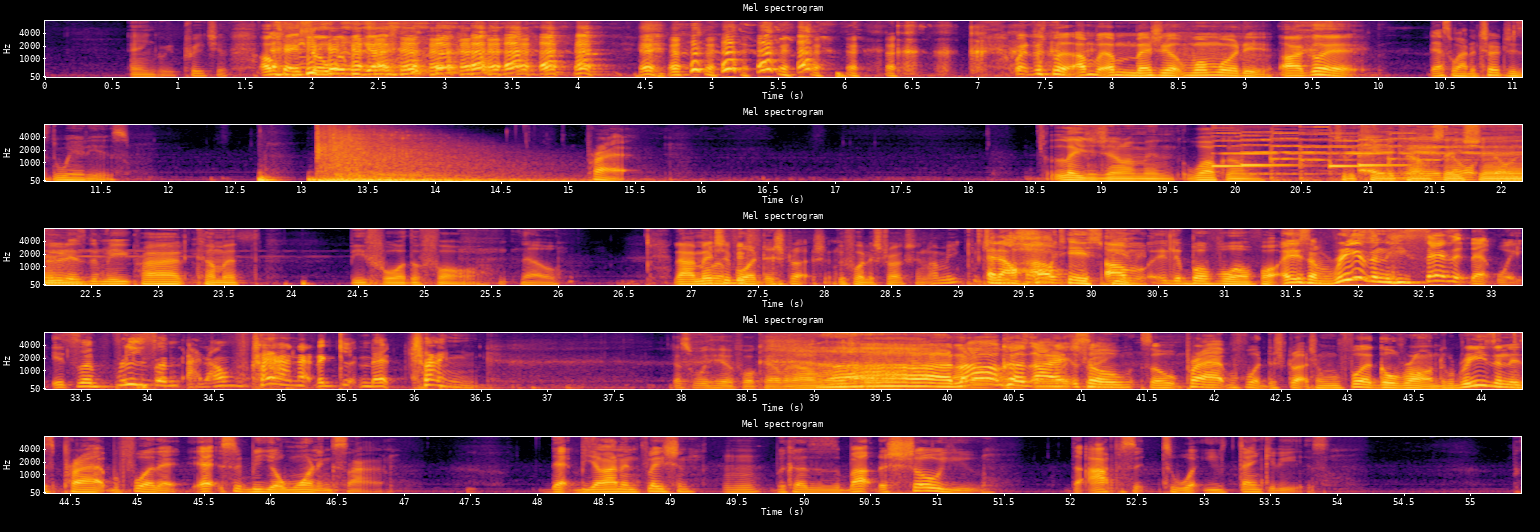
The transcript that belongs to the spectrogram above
Angry preacher. Okay, so what we got But look, I'm, I'm gonna mess you up one more then. All right, go ahead. That's why the church is the way it is. Pride. Ladies and gentlemen, welcome to the Kingdom Hey, man, don't- Conversation. don't do this to me. Pride cometh before the fall. No. Now I mentioned Before before, destruction. before destruction. I mean, you keep And a telling me- haughty spirit. Um, before a fall. It's a reason he says it that way. It's a reason, and I'm trying not to get in that train. That's what we're here for, Calvin. I don't know. Uh, no, because all understand right. that So, so pride before destruction, before it go wrong. The reason is pride before that. That should be your warning sign. That beyond inflation, Mm-hmm. because it's about to show you the opposite to what you think it is.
